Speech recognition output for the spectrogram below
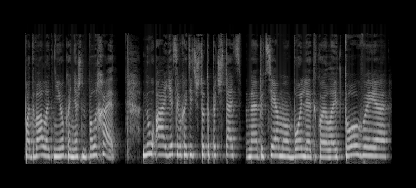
подвал от нее, конечно, полыхает. Ну, а если вы хотите что-то почитать на эту тему, более такое лайтовое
